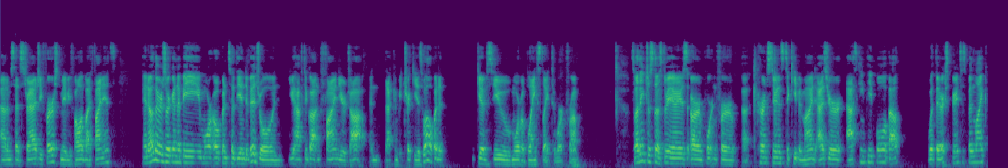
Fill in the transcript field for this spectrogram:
Adam said strategy first, maybe followed by finance and others are going to be more open to the individual and you have to go out and find your job and that can be tricky as well but it gives you more of a blank slate to work from so i think just those three areas are important for uh, current students to keep in mind as you're asking people about what their experience has been like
